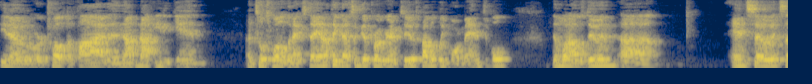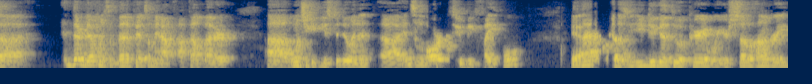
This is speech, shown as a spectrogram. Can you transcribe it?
you know, or 12 to 5 and then not, not eat again until 12 the next day. And I think that's a good program too. It's probably more manageable than what I was doing. Uh, and so it's, uh, there are definitely some benefits. I mean, I, I felt better uh, once you get used to doing it. Uh, it's mm-hmm. hard to be faithful yeah. that because you do go through a period where you're so hungry.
